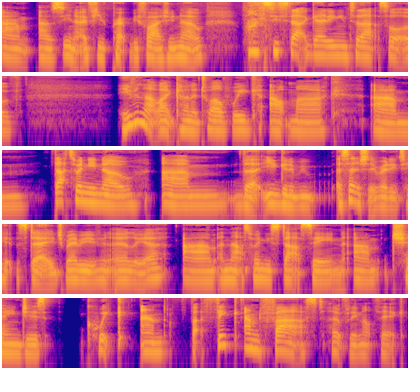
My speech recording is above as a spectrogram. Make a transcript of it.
um, as you know, if you've prepped before, as you know, once you start getting into that sort of even that like kind of 12 week out mark, um, that's when you know um, that you're going to be essentially ready to hit the stage, maybe even earlier. Um, and that's when you start seeing um, changes quick and thick and fast. Hopefully not thick.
